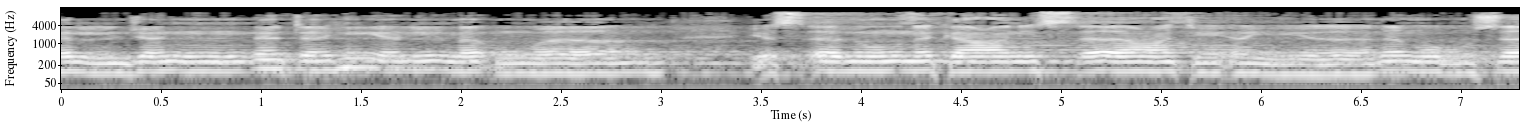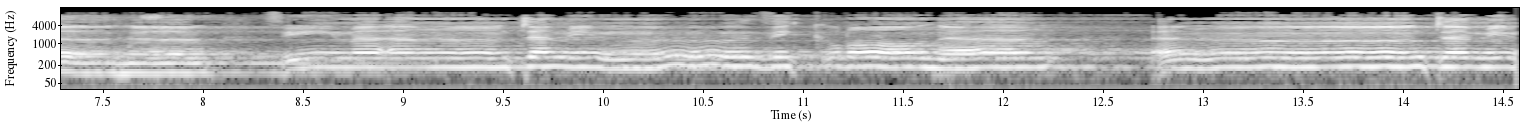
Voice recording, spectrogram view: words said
الجنة هي المأوى. يسألونك عن الساعة أيان مرساها؟ فيما أنت من ذكراها؟ أنت من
